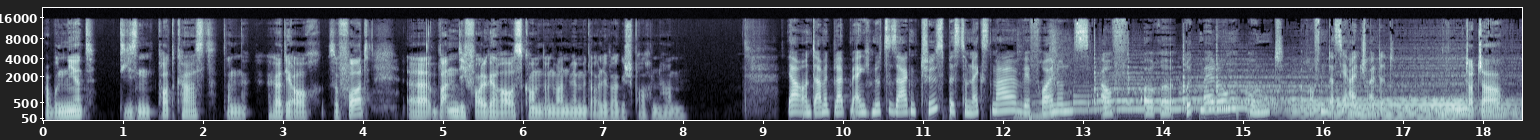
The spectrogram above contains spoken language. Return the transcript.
abonniert diesen Podcast, dann hört ihr auch sofort, äh, wann die Folge rauskommt und wann wir mit Oliver gesprochen haben. Ja, und damit bleibt mir eigentlich nur zu sagen, tschüss, bis zum nächsten Mal. Wir freuen uns auf eure Rückmeldung und hoffen, dass ihr einschaltet. Ciao, ciao.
